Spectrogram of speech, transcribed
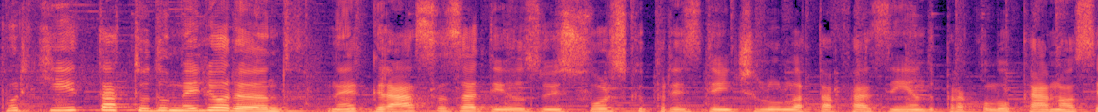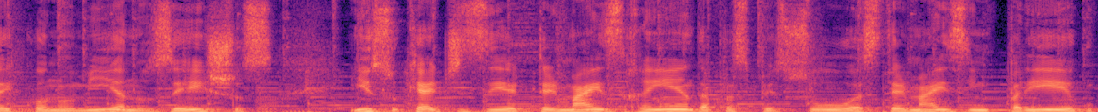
Porque está tudo melhorando, né? Graças a Deus, o esforço que o presidente Lula está fazendo para colocar a nossa economia nos eixos, isso quer dizer ter mais renda para as pessoas, ter mais emprego,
